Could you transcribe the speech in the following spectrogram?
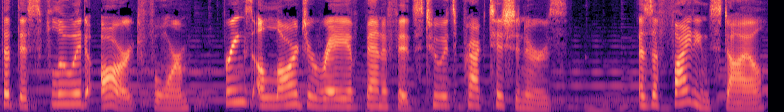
that this fluid art form brings a large array of benefits to its practitioners. As a fighting style,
